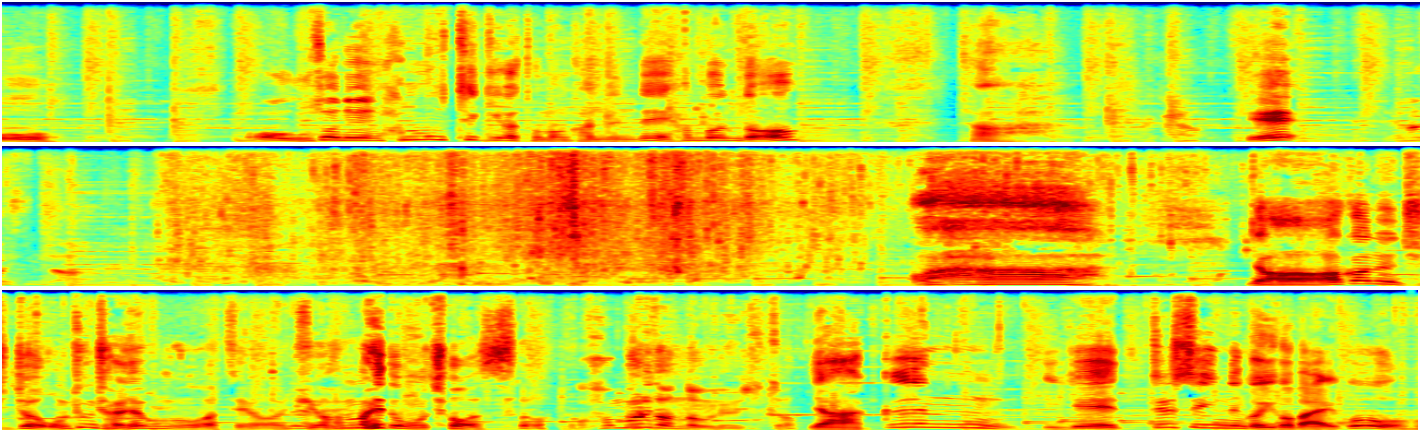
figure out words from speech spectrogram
오. 어, 우선은 한뭉태기가 도망갔는데 한 번 더. 자, 갈까요? 예. 네 하겠습니다. 와. 야, 아까는 진짜 엄청 잘 잡은 것 같아요. 네. 지금 한 마리도 못 잡았어. 어, 한 마리도 안 나오네요 진짜. 야, 끈 이게 뜰 수 있는 거 이거 말고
